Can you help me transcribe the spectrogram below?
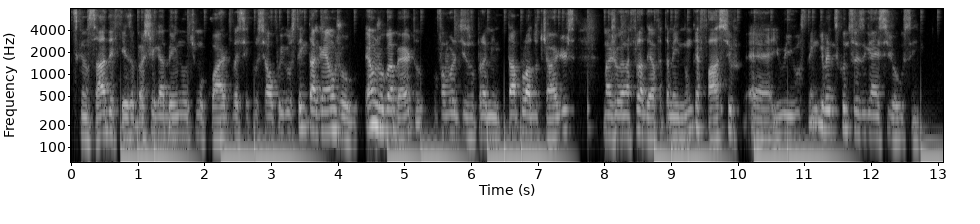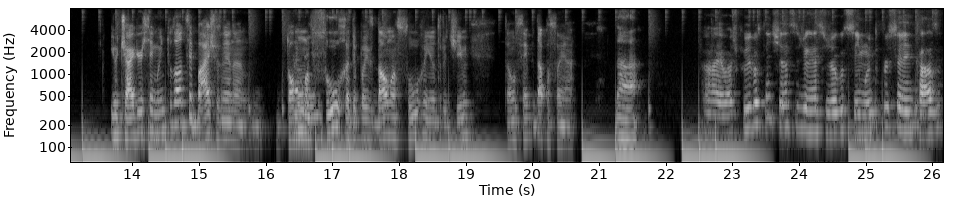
descansar a defesa para chegar bem no último quarto, vai ser crucial para o Eagles tentar ganhar o jogo. É um jogo aberto, o favoritismo para mim tá pro lado do Chargers, mas jogar na Filadélfia também nunca é fácil, é, e o Eagles tem grandes condições de ganhar esse jogo sim. E o Chargers tem muitos altos e baixos, né? Na... Toma é uma surra, depois dá uma surra em outro time, então sempre dá para sonhar. Dá. Ah, eu acho que o Eagles tem chances de ganhar esse jogo sim, muito por ser em casa.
